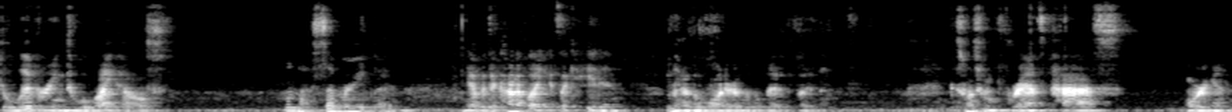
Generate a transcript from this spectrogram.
delivering to a lighthouse. Well, not submarine, but. Yeah, but they're kind of like it's like hidden under the water a little bit. But this one's from Grants Pass, Oregon.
